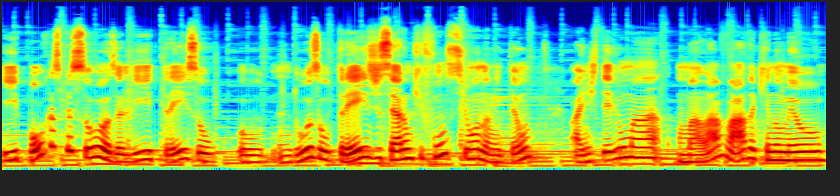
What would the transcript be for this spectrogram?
E poucas pessoas ali, três ou, ou duas ou três, disseram que funcionam. Então, a gente teve uma, uma lavada aqui no meu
